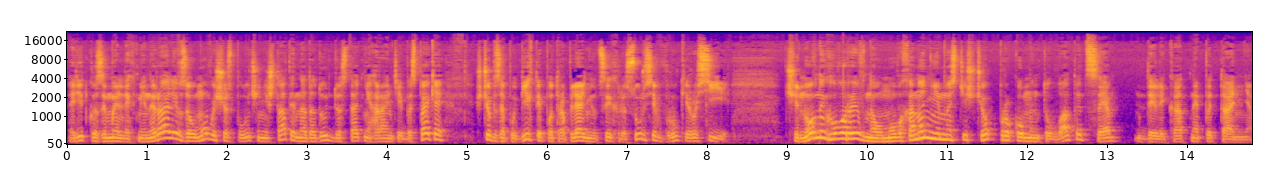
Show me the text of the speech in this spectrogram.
рідкоземельних мінералів за умови, що Сполучені Штати нададуть достатні гарантії безпеки, щоб запобігти потраплянню цих ресурсів в руки Росії. Чиновник говорив на умовах анонімності, щоб прокоментувати це делікатне питання.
